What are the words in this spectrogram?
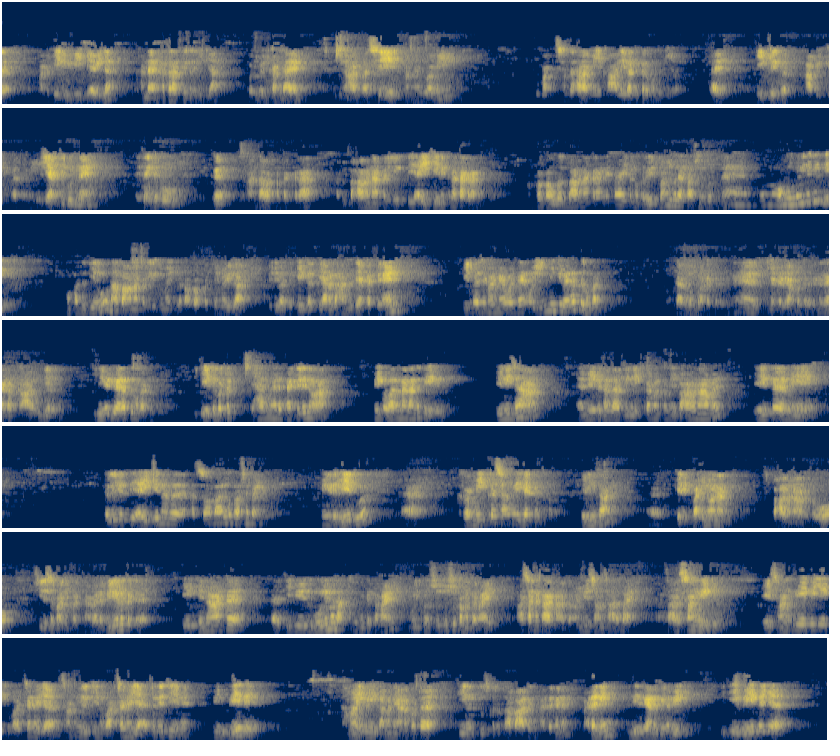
මට තියෙන විවිධ ඇවිල්ලා කණ්ඩායම් හතරක් විතර හිටියා පොඩි පොඩි කණ්ඩායම් ඉතින් ආවට පස්සේ මම අහුවා මේ කුමක් සඳහා මේ කාලය ගත කරමුද කියලා. ඒ ඒකෙක අපි කිව්වට මේ ඉලියක් තිබුණේ නැහැ. එතනට බෝ එක සංතාවක් මතක් කරා අපි භාවනා කළ යුත්තේ ඇයි කියන එක කතා කරන්නේ. ඔබ කවුරුත් භාවනා කරන්න එපා ඒක නොකර ඉන්න ඉවරයි ප්‍රශ්නකුත් නැහැ. මොහොම ඉන්න විදිහට මොකද තියෙන්නේ ඕනා භාවනා කළ යුතුමයි කියලා කවුරක්වත් කියනවිලා පිටිපස්සේ කීකත් තියන ගහන්න දෙයක් නැත්තේ නෑනේ. ඊට පස්සේ මම නෑව දැන් ඔය ඉන්නේ කි වැරද්ද මොකද්ද? ධර්මම් වට කරගෙන යක යම්බ කරගෙන රැටක් කාලෙ උදියගෙන ඉන්නේ කි වැරද්ද මොකද්ද? ඉතින් එතකොට එහාට මෙහාට පැටලෙනවා මේක වර්ණ ගන්න තේරෙන්නේ. ඒ නිසා මේක සඳහා තියෙන එකම මේ භාවනාවයි ඒක මේ කලියති ඇයි කියන අර අස්වාභාවික ප්‍රශ්න පැනනවා. මේකට හේතුව ක්‍රමික සංවේගයක් නැතිකම. ඒ නිසා කෙනෙක් වහිනවා නම් භාවනාවට හෝ සීලසපාදිපත්ත වැඩ පිළිවෙලකට ඒ කෙනාට තිබිය යුතු මූලිකම ලක්ෂණයක තමයි මූලික සුදුසුකම තමයි ආසන්න කාරණා තමයි මේ සංසාර බය. සංසාර සංවේගය. ඒ සංවේගයේ වචනය සංවේග කියන වචනය ඇතුලේ තියෙන මේ වේගය තමයි මේ ගමන යනකොට තියෙන දුෂ්කරතා බාධක මැදගෙන මැඩගෙන ඉදිරියට යන කියන වේගය. ඉතින් මේ වේගය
